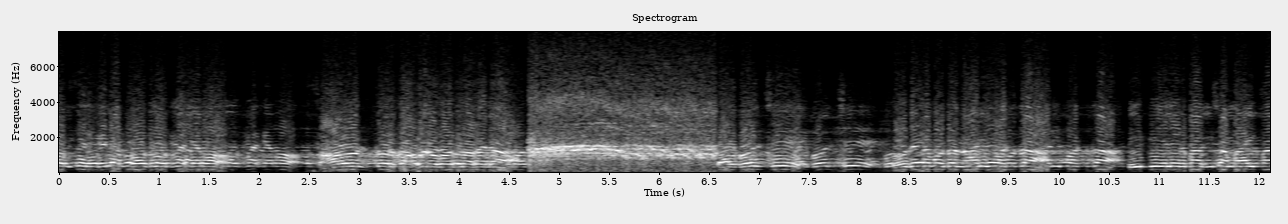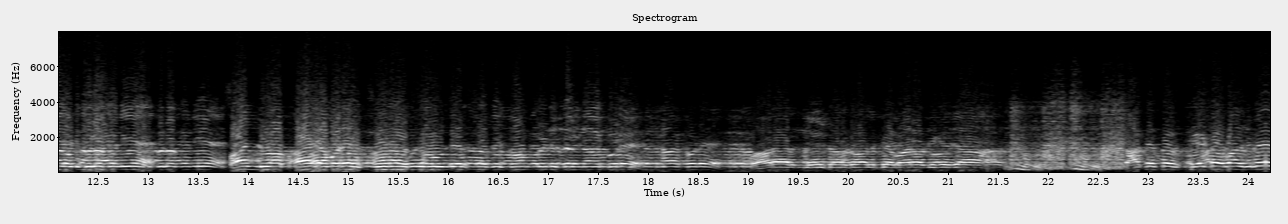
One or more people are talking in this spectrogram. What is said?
বছর এটা বদলাক না কেন? সাউন্ড তোর কখনো বদলাবে না। তাই বলছে বলছে ওদের মতো নারী পটকা নারী পটকা বিপিএল এর বাচ্চা মাইক সেট গুলোকে নিয়ে। গুলোকে নিয়ে পান্ডুয়া ভাই আমাদের সাউন্ডের সাথে কম্পিটিশন না করে। না করে ভাড়ার নেট দলকে ভাড়া দিকে যা। তাতে তোর সেটও বাজবে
